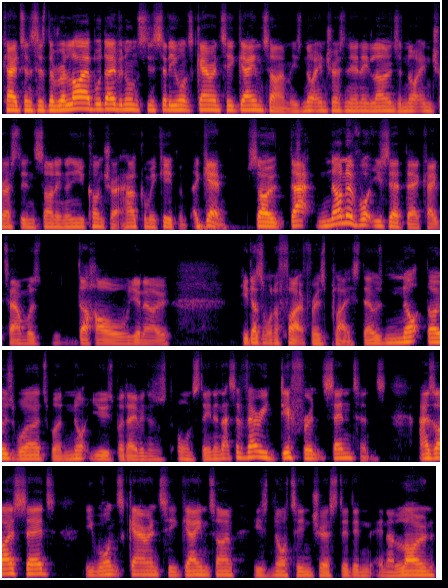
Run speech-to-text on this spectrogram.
Captain says the reliable David Ornstein said he wants guaranteed game time. He's not interested in any loans and not interested in signing a new contract. How can we keep him? Again, so that none of what you said there, Cape Town, was the whole, you know, he doesn't want to fight for his place. There was not those words were not used by David Ornstein, and that's a very different sentence. As I said, he wants guaranteed game time. He's not interested in, in a loan.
